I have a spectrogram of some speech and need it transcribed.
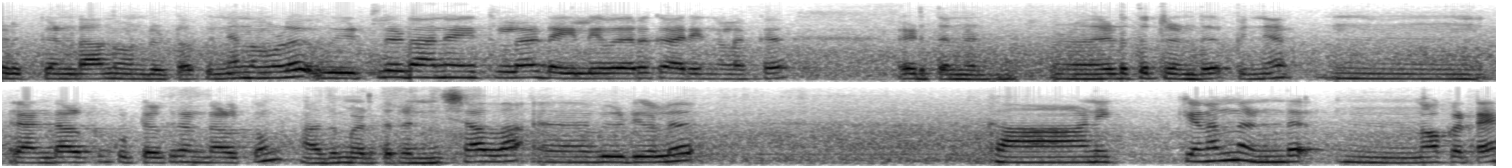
എടുക്കണ്ടെന്നുണ്ട് കേട്ടോ പിന്നെ നമ്മൾ വീട്ടിലിടാനായിട്ടുള്ള ഡെയിലി വെയർ കാര്യങ്ങളൊക്കെ എടുത്തിട്ടുണ്ട് എടുത്തിട്ടുണ്ട്. പിന്നെ രണ്ടാൾക്കും കുട്ടികൾക്ക് രണ്ടാൾക്കും അതും എടുത്തിട്ടുണ്ട്. ഇൻഷാല്ല വീഡിയോയിൽ കാണിക്കണം എന്നുണ്ട് നോക്കട്ടെ.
